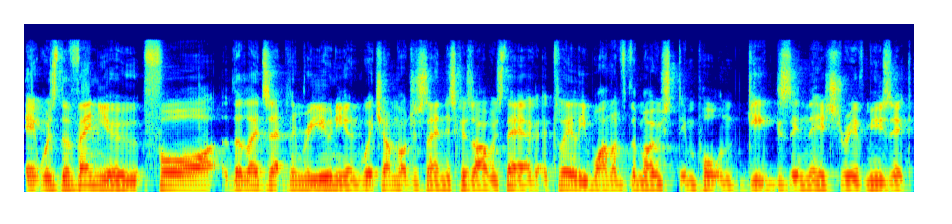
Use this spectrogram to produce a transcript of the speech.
it was the venue for the Led Zeppelin reunion, which I'm not just saying this because I was there, clearly one of the most important gigs in the history of music.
